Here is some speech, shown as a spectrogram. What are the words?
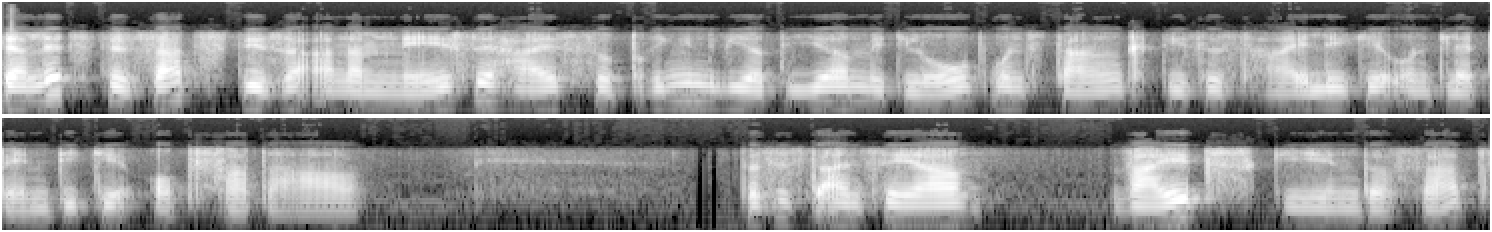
Der letzte Satz dieser Anamnese heißt, so bringen wir dir mit Lob und Dank dieses heilige und lebendige Opfer dar. Das ist ein sehr weitgehender Satz.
